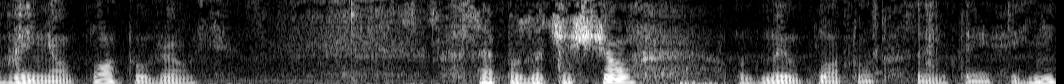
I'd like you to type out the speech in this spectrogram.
Вийняв плату вже ось. Все позачищав. Одмив плату от всієї тієї фігні.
